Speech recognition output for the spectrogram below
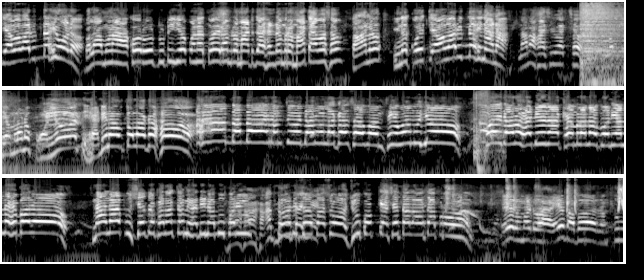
કહેવા વાળું જ નહીં હોય ભલા હમણાં આખો રોડ તૂટી ગયો પણ તોય રમ રમાટ જાય રમ રમાટ આવે છે. તાન એને કોઈ કહેવા વાળું જ નહીં નાના. નાના હાસી વાત છે. ખેમલાનો પોણિયો હેડીને આવતો લાગે હ. બાબા રમતો દારો લાગે છે ઓમથી ઓમ ઉજ્યો કોઈ દારો હેડી ના ખેમલાના બોનિયા નહીં બારો. ના ના પૂછે તો ખરા તમે હેડી નાબુ પડ્યું. દોઢ તો સો. પાછો હજુ કોક કેસે તલાવત આપણો. એ રમાડો હા એ બાબા રમતું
